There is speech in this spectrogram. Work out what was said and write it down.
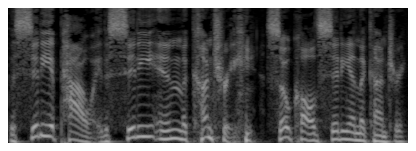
the city of Poway, the city in the country, so called city in the country.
